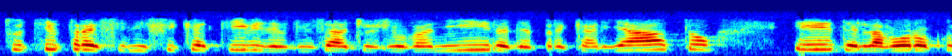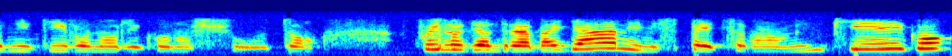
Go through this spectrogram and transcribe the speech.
tutti e tre significativi del disagio giovanile, del precariato e del lavoro cognitivo non riconosciuto. Quello di Andrea Baiani, mi spezzo ma non mi impiego,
